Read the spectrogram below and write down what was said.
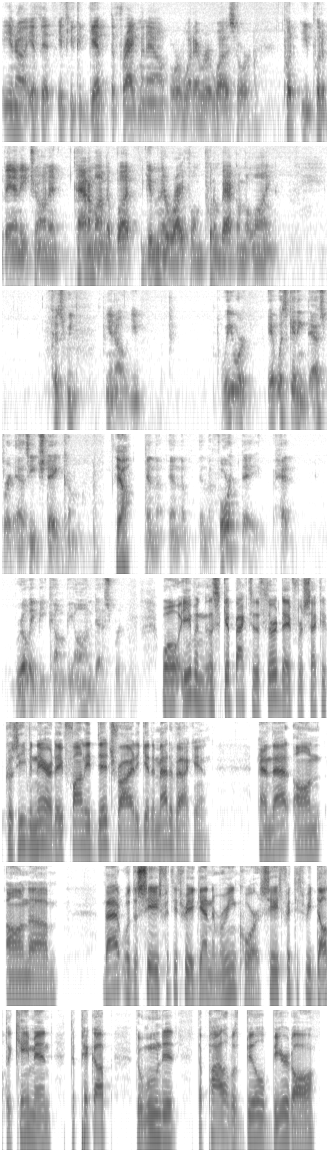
You know, if it, if you could get the fragment out or whatever it was, or put you put a bandage on it, pat them on the butt, give them their rifle, and put them back on the line. Because we, you know, you, we were. It was getting desperate as each day come, Yeah. and the and the and the fourth day had really become beyond desperate. Well, even let's get back to the third day for a second, because even there they finally did try to get a medevac in, and that on on um, that with the CH-53 again, the Marine Corps CH-53 Delta came in to pick up the wounded. The pilot was Bill Beardall,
